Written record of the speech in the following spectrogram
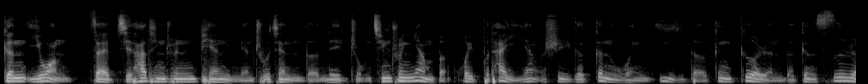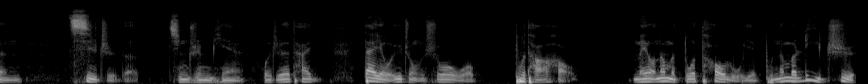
跟以往在其他青春片里面出现的那种青春样本会不太一样，是一个更文艺的、更个人的、更私人。气质的青春片，我觉得它带有一种说我不讨好，没有那么多套路，也不那么励志，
